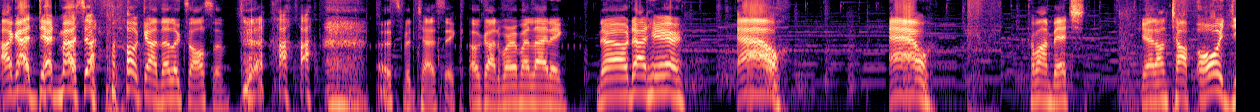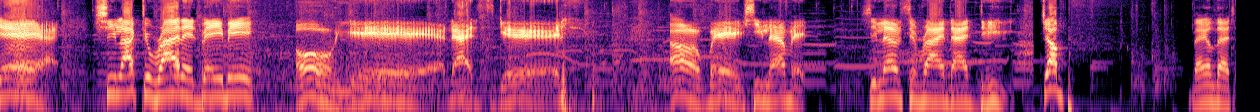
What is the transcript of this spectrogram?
I got Deadmau5. on- oh god, that looks awesome. That's fantastic. Oh god, where am I landing? No, not here. Ow. Ow. Come on, bitch. Get on top. Oh yeah. She like to ride it, baby. Oh yeah, that's good. Oh man, she love it. She loves to ride that D. Jump. Nailed it.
